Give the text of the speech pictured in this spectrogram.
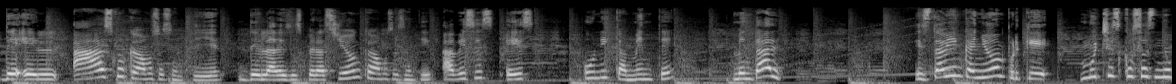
de el asco que vamos a sentir, de la desesperación que vamos a sentir, a veces es únicamente mental está bien cañón porque muchas cosas no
